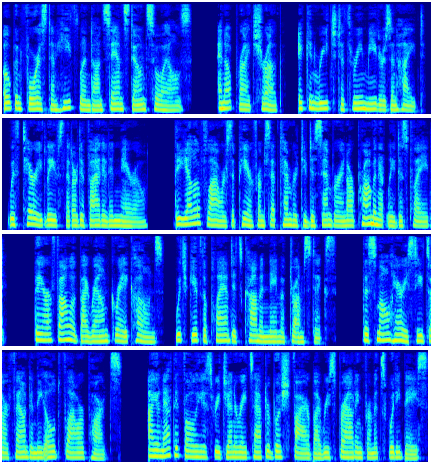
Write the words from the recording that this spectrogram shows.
open forest and heathland on sandstone soils. An upright shrub, it can reach to 3 meters in height, with terete leaves that are divided and narrow. The yellow flowers appear from September to December and are prominently displayed. They are followed by round gray cones, which give the plant its common name of drumsticks. The small hairy seeds are found in the old flower parts. I. anemonifolius regenerates after bushfire by resprouting from its woody base,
